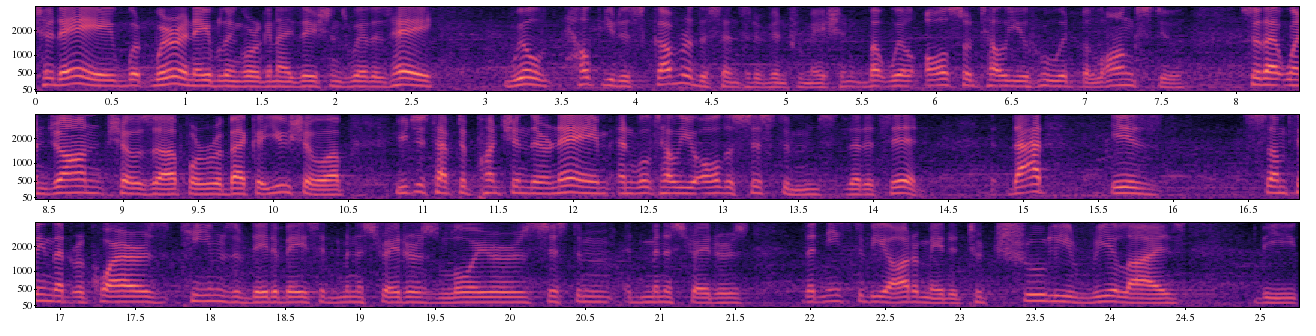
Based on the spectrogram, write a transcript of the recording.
today what we're enabling organizations with is, hey, we'll help you discover the sensitive information, but we'll also tell you who it belongs to. So that when John shows up, or Rebecca, you show up, you just have to punch in their name and we'll tell you all the systems that it's in. That is something that requires teams of database administrators, lawyers, system administrators, that needs to be automated to truly realize the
